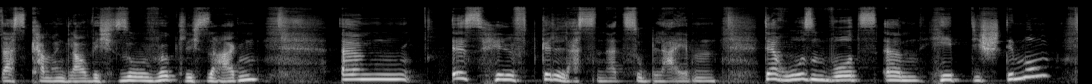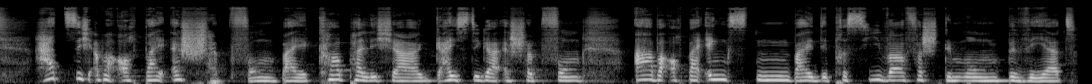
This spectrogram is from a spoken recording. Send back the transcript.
Das kann man, glaube ich, so wirklich sagen. Ähm, es hilft, gelassener zu bleiben. Der Rosenwurz ähm, hebt die Stimmung, hat sich aber auch bei Erschöpfung, bei körperlicher, geistiger Erschöpfung, aber auch bei Ängsten, bei depressiver Verstimmung bewährt.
